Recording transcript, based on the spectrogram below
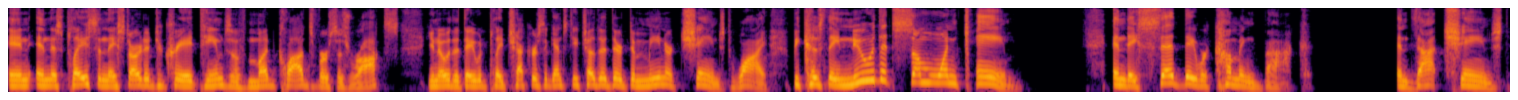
in, in this place and they started to create teams of mud clods versus rocks, you know, that they would play checkers against each other. Their demeanor changed. Why? Because they knew that someone came and they said they were coming back. And that changed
